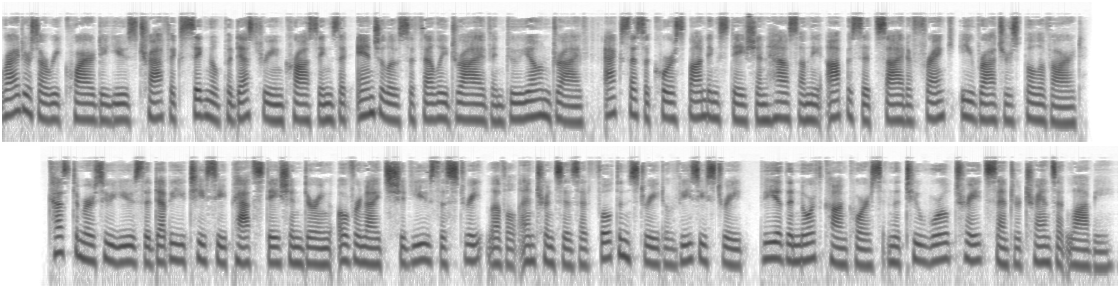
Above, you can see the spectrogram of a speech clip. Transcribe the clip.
riders are required to use traffic signal pedestrian crossings at Angelo Cifelli Drive and Guyon Drive, access a corresponding station house on the opposite side of Frank E. Rodgers Boulevard. Customers who use the WTC Path station during overnights should use the street level entrances at Fulton Street or Vesey Street via the North Concourse in the 2 World Trade Center Transit Lobby.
